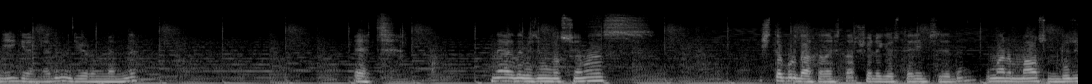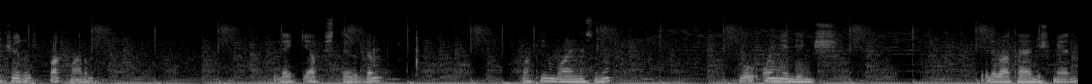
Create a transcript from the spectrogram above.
Niye giremedim diyorum ben de. Evet. Nerede bizim dosyamız? İşte burada arkadaşlar. Şöyle göstereyim size de. Umarım mouse'um gözüküyordur. Bakmadım. Direkt yapıştırdım. Bakayım bu aynısı mı? Bu 17'ymiş. Böyle bir hataya düşmeyelim.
